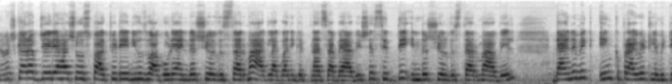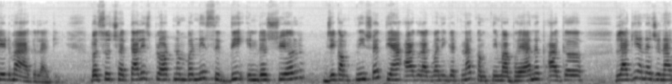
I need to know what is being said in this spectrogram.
નમસ્કાર, આપ જોઈ રહ્યા છો spark today news Waghodia industrial વિસ્તારમાં આગ લાગવાની ઘટના સામે આવી છે. સિદ્ધિ ઇન્ડસ્ટ્રીયલ વિસ્તારમાં આવેલ ડાયનેમિક ઇન્ક પ્રાઇવેટ લિમિટેડમાં આગ લાગી. બસો છેતાલીસ પ્લોટ નંબરની સિદ્ધિ ઇન્ડસ્ટ્રીયલ જે કંપની છે, ત્યાં આગ લાગવાની ઘટના. કંપનીમાં ભયાનક આગ લાગી અને જેના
